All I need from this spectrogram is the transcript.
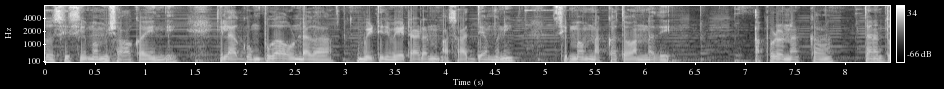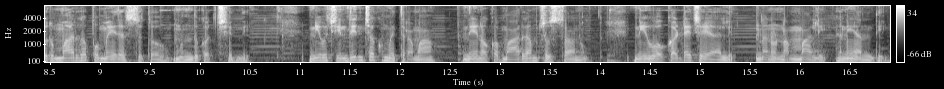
చూసి సింహం షాక్ అయింది. ఇలా గుంపుగా ఉండగా వీటిని వేటాడడం అసాధ్యమని సింహం నక్కతో అన్నది. అప్పుడు నక్క తన దుర్మార్గపు మేధస్సుతో ముందుకొచ్చింది. నీవు చింతించకు మిత్రమా? నేను ఒక మార్గం చూస్తాను. నీవు ఒకటే చేయాలి. నన్ను నమ్మాలి అని అంది.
